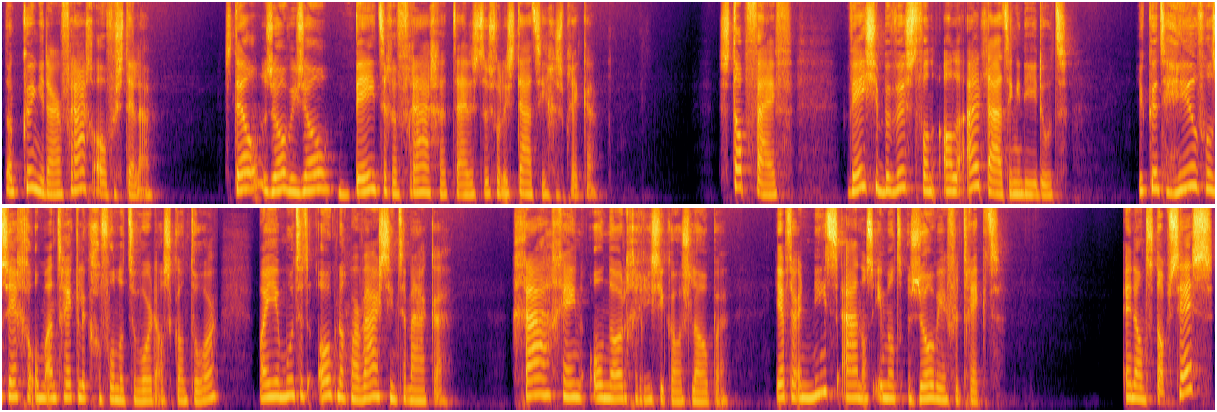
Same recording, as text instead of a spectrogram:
dan kun je daar een vraag over stellen. Stel sowieso betere vragen tijdens de sollicitatiegesprekken. Stap 5. Wees je bewust van alle uitlatingen die je doet. Je kunt heel veel zeggen om aantrekkelijk gevonden te worden als kantoor, maar je moet het ook nog maar waar zien te maken. Ga geen onnodige risico's lopen. Je hebt er niets aan als iemand zo weer vertrekt. En dan stap 6.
